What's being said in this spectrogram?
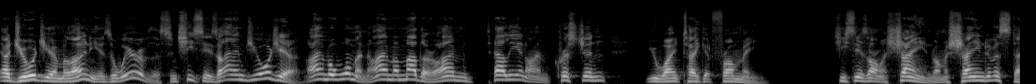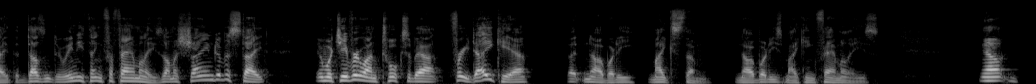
Now, Giorgia Meloni is aware of this and she says, I am Giorgia. I am a woman. I am a mother. I am Italian. I am Christian. You won't take it from me. She says, I'm ashamed. I'm ashamed of a state that doesn't do anything for families. I'm ashamed of a state in which everyone talks about free daycare, but nobody makes them. Nobody's making families. Now,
